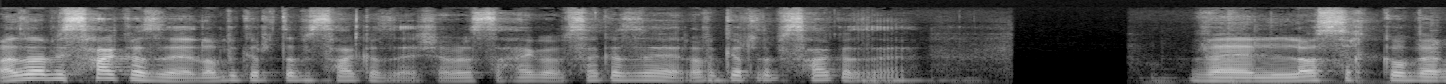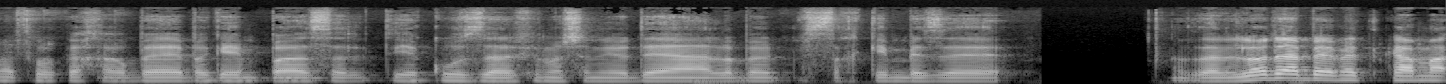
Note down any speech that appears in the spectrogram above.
מה זה המשחק הזה? לא מכיר את המשחק הזה, שווה לשחק במשחק הזה? לא מכיר את המשחק הזה. ולא שיחקו באמת כל כך הרבה בגיימפאס יקוזה לפי מה שאני יודע, לא באמת משחקים בזה. אז אני לא יודע באמת כמה,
